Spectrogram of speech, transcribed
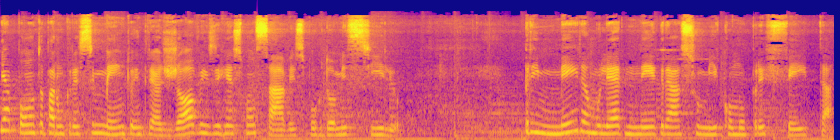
e aponta para um crescimento entre as jovens e responsáveis por domicílio. Primeira mulher negra a assumir como prefeita,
